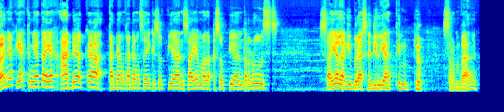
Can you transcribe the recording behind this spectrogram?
Banyak ya ternyata ya. Ada kak. Kadang-kadang saya kesepian. Saya malah kesepian terus. Saya lagi berasa diliatin. Loh serem banget.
